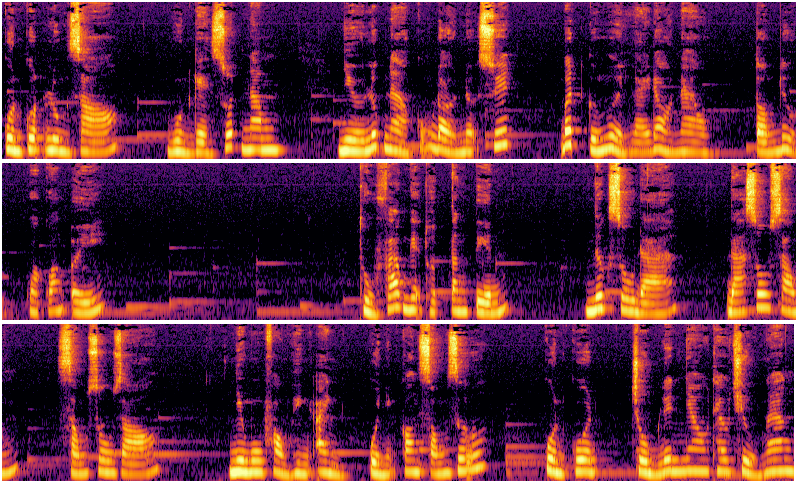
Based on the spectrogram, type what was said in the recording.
cuồn cuộn luồng gió gùn ghẻ suốt năm, như lúc nào cũng đòi nợ suýt bất cứ người lái đò nào tóm được qua quãng ấy. Thủ pháp nghệ thuật tăng tiến, nước xô đá đá xô sóng sóng xô gió, như mô phỏng hình ảnh của những con sóng dữ, cuồn cuộn trồm lên nhau theo chiều ngang,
